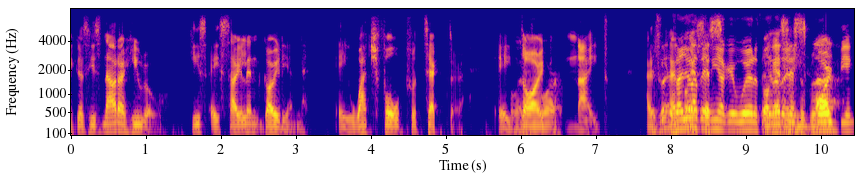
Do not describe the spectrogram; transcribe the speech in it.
Because he's not a hero. He's a silent guardian, a watchful protector, a Con dark score. knight. Al Esa, final, esa yo la ese tenía, qué bueno. con ese score bien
